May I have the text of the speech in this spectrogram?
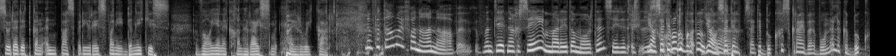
sodat dit kan inpas by die res van die dingetjies waarheen ek gaan reis met my rooi kar. Nou vertel my van Hanna, want jy het nou gesê Marita Martin sê dit is dit Ja, is sy het 'n boek, boek. ja, né? sy het 'n- sy het 'n boek geskryf, 'n wonderlike boek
